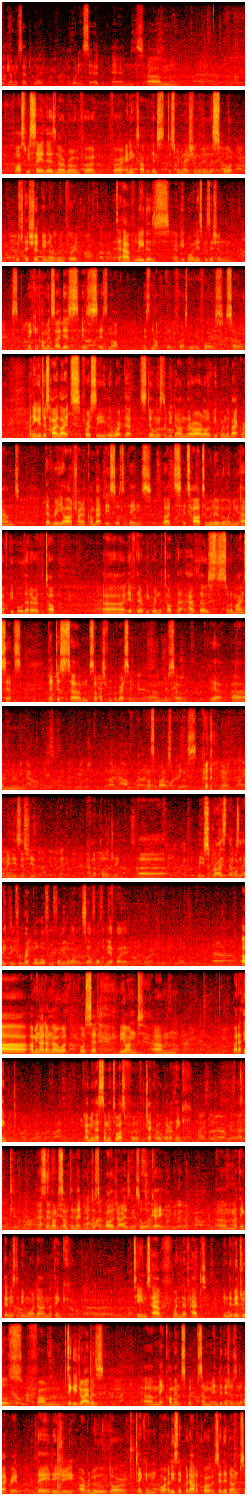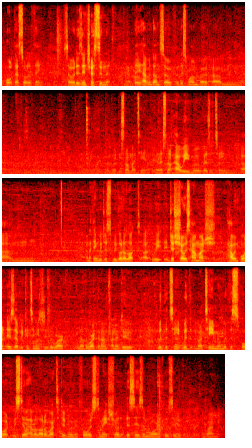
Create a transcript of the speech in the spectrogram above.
completely unacceptable what he said. And um, whilst we say there's no room for, for any type of dis- discrimination within this sport, which there should be no room for it, to have leaders and people in his position making comments like this is, is not is not good for us moving forwards. So I think it just highlights, firstly, the work that still needs to be done. There are a lot of people in the background that really are trying to combat these sorts of things, but it's hard to maneuver when you have people that are at the top. Uh, if there are people in the top that have those sort of mindsets that just um, stop us from progressing. Um, so, yeah. Um, I'm not surprised, to be honest. yeah, I mean, he's issued an apology. Uh, were you surprised there wasn't anything from Red Bull or from Formula One itself or from the FIA? Uh, I mean, I don't know what was said beyond, um, but I think, I mean, that's something to ask for, for Checo, but I think this is not something that you just apologize and it's all okay. Um, I think there needs to be more done. I think uh, teams have, when they've had individuals from, particularly drivers, um, make comments, but some individuals in the back group, they, they, usually are removed or taken, or at least they put out a quote and say they don't support that sort of thing. So it is interesting that they haven't done so for this one, but, um, it's not my team, and it's not how we move as a team. Um, and I think we just we got a lot. Uh, we, it just shows how much how important it is that we continue to do the work. You know, the work that I'm trying to do with the team, with my team, and with the sport, we still have a lot of work to do moving forwards to make sure that this is a more inclusive environment.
